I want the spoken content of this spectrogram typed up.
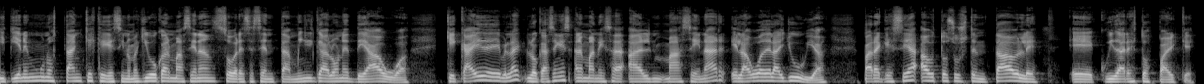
y tienen unos tanques que, si no me equivoco, almacenan sobre 60 mil galones de agua que cae de, ¿verdad? Lo que hacen es almacenar el agua de la lluvia para que sea autosustentable eh, cuidar estos parques,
